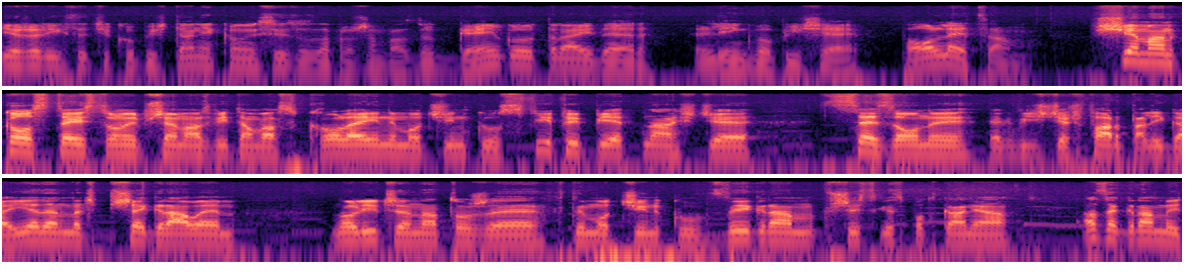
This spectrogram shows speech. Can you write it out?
Jeżeli chcecie kupić tanie końsy, to zapraszam Was do Game Gold Rider, link w opisie, polecam. Siemanko, z tej strony Przemas, witam Was w kolejnym odcinku z FIFA 15 sezony. Jak widzicie, czwarta liga, jeden mecz przegrałem. No liczę na to, że w tym odcinku wygram wszystkie spotkania, a zagramy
